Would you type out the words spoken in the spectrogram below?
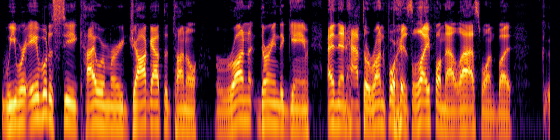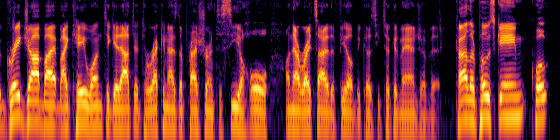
We were able to see Kyler Murray jog out the tunnel, run during the game, and then have to run for his life on that last one. But great job by, by K1 to get out there to recognize the pressure and to see a hole on that right side of the field because he took advantage of it. Kyler post game, quote,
